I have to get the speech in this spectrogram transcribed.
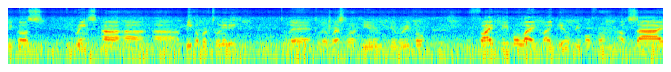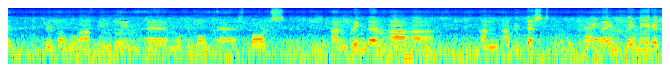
because it brings a, a, a big opportunity to the to the wrestlers here in Puerto Rico to fight people like, like you, people from outside, people who have been doing uh, multiple uh, sports, and bring them a, a, an, a big test. Right. They, they need it,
